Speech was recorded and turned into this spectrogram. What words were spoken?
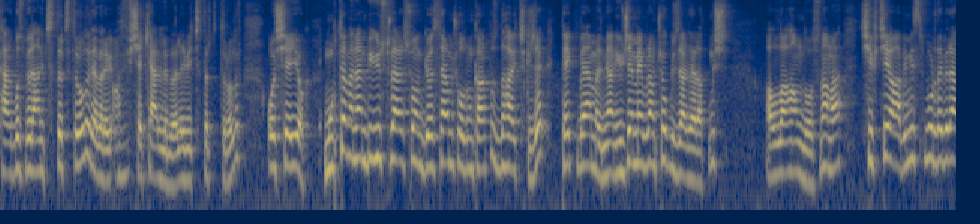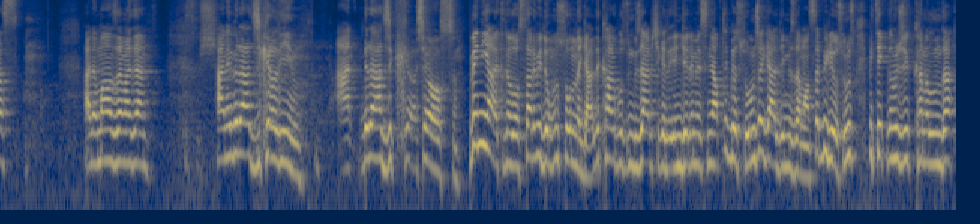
Karpuz böyle hani çıtır çıtır olur ya böyle bir hafif şekerli böyle bir çıtır çıtır olur. O şey yok. Muhtemelen bir üst versiyon göstermiş olduğum karpuz daha iyi çıkacak. Pek beğenmedim. Yani Yüce Mevlam çok güzel yaratmış. Allah'a hamdolsun ama çiftçi abimiz burada biraz Hani malzemeden Kısmış. hani birazcık alayım. Yani birazcık şey olsun. Ve nihayetinde dostlar videomuzun sonuna geldik. Karpuz'un güzel bir şekilde incelemesini yaptık ve sonuca geldiğimiz zamansa biliyorsunuz bir teknoloji kanalında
